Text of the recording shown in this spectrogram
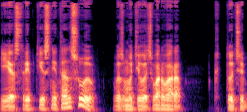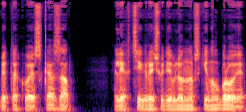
Я стриптиз не танцую, — возмутилась Варвара. Кто тебе такое сказал? Лев Тигрыч удивленно вскинул брови.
